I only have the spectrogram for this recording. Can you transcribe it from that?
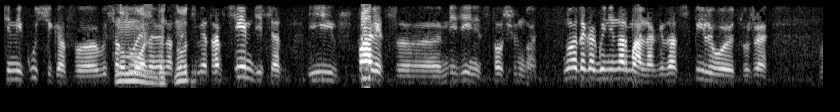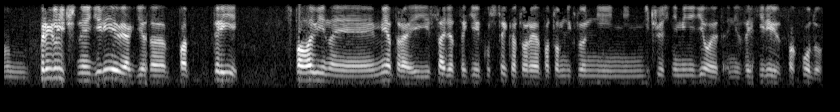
семи кустиков э, высотой, ну, может наверное, быть. Ну, сантиметров 70 и в палец э, мизинец толщиной. Ну, это как бы ненормально, когда спиливают уже приличные деревья, где-то под три с половиной метра, и садят такие кусты, которые потом никто ни, ни, ничего с ними не делает, они захереют по ходу.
